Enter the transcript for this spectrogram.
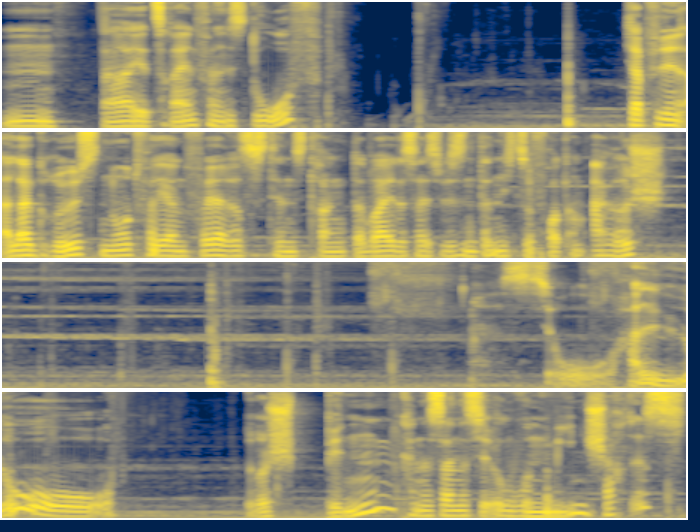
Hm, da jetzt reinfallen ist doof. Ich habe für den allergrößten Notfall ja einen Feuerresistenztrank dabei. Das heißt, wir sind dann nicht sofort am Arsch. So, hallo. Ihre Spinnen? Kann es sein, dass hier irgendwo ein Minenschacht ist?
